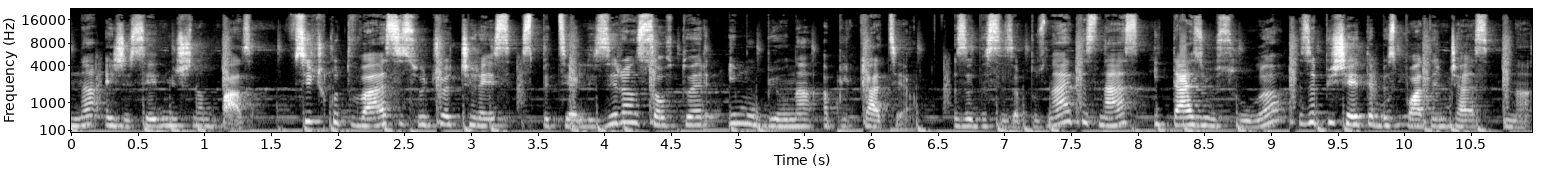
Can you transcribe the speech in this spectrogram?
на ежеседмична база. Всичко това се случва чрез специализиран софтуер и мобилна апликация. За да се запознаете с нас и тази услуга, запишете безплатен час на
